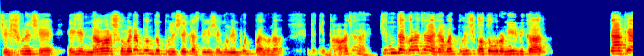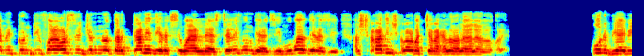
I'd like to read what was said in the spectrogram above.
সে শুনেছে, এই যে নেওয়ার সময়টা পর্যন্ত পুলিশের কাছ থেকে সে কোনো রিপোর্ট পাইলো না। এটা কি ভাবা যায়? চিন্তা করা যায় যে আমার পুলিশ কত বড় নির্বিকার? তাকে আমি টোয়েন্টি ফোর আওয়ার্স এর জন্য তার কানে দিয়ে রাখছি ওয়্যারলেস টেলিফোন দিয়ে রাখছি মোবাইল দিয়ে রাখছি, আর সারাদিন সালার বাচ্চারা হ্যালো হ্যালো হ্যালো হ্যালো করে। কোন ভিআইবি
